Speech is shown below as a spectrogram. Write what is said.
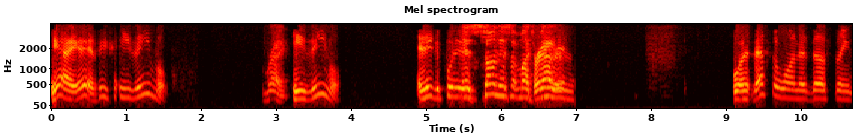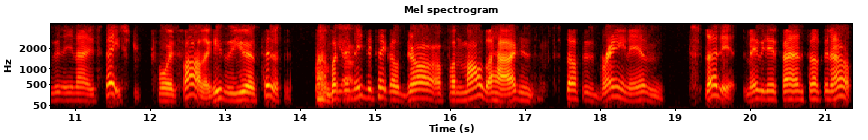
Yeah, he is. He's he's evil. Right. He's evil. They need to put his, His son isn't much better. in. Well, that's the one that does things in the United States for his father. He's a U.S. citizen. But Yeah. they need to take a jar of formaldehyde and stuff his brain in and study it. Maybe they find something out.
